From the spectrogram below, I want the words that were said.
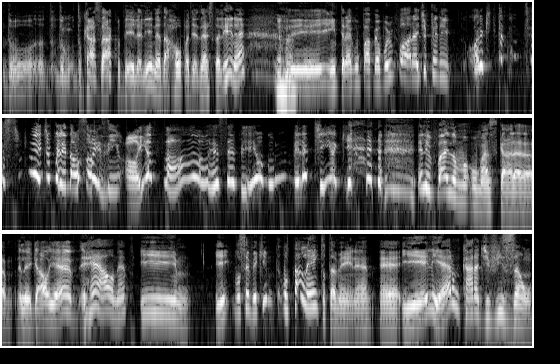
do, do, do, casaco dele ali, né? Da roupa de exército ali, né? Uhum. E entrega um papel por fora. Aí, tipo, ele. Olha o que, que tá acontecendo. Aí, tipo, ele dá um sorrisinho. Olha só, eu recebi algum bilhetinho aqui. ele faz uma, umas cara legal e é, é real, né? E e você vê que o talento também, né? É, e ele era um cara de visão.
